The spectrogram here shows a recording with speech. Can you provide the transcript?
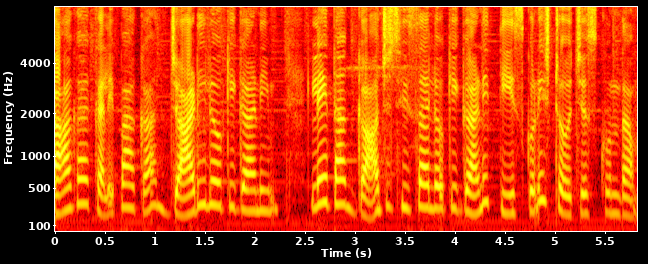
బాగా కలిపాక జాడీలోకి కానీ లేదా గాజు సీసాలోకి కానీ తీసుకొని స్టోర్ చేసుకుందాం.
